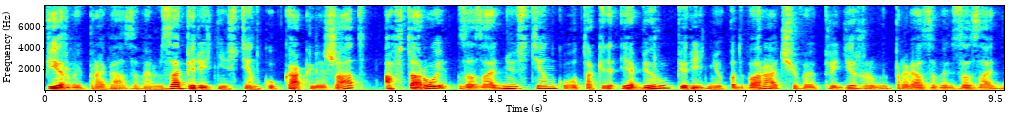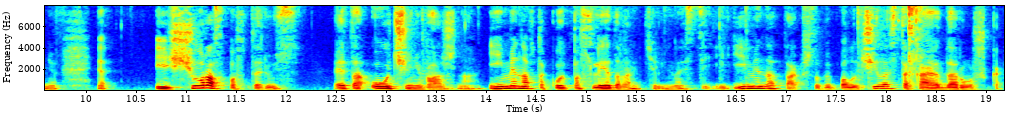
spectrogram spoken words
Первый провязываем за переднюю стенку, как лежат, а второй за заднюю стенку. Вот так я, я беру переднюю, подворачиваю, придерживаю, провязываю за заднюю. И еще раз повторюсь, это очень важно. Именно в такой последовательности. И именно так, чтобы получилась такая дорожка.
